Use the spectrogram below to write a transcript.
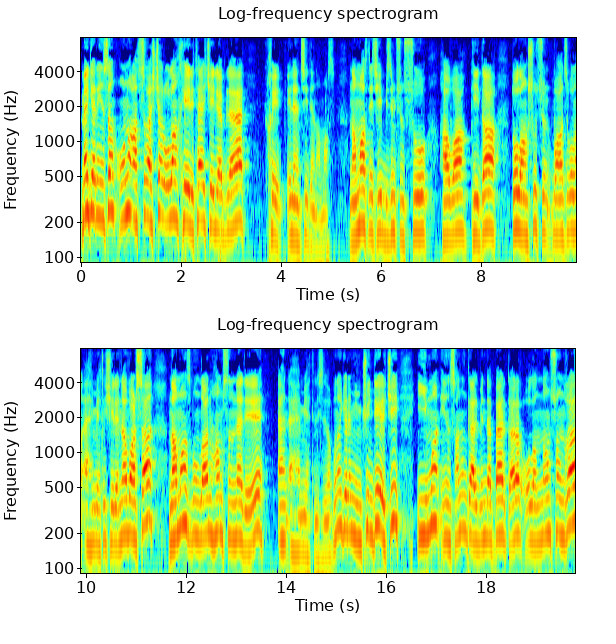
Məgər insan onu açıq-aşkar olan xeyri tərk eləyə bilər? Xeyr, elənçi də namaz. Namaz necə bizim üçün su, hava, qida, dolanışı üçün vacib olan əhəmiyyətli şeylər nə varsa, namaz bunların hamısının nədir? Ən əhəmiyyətlisidir. Və buna görə mümkün deyil ki, iman insanın qəlbində bərqərar olandan sonra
